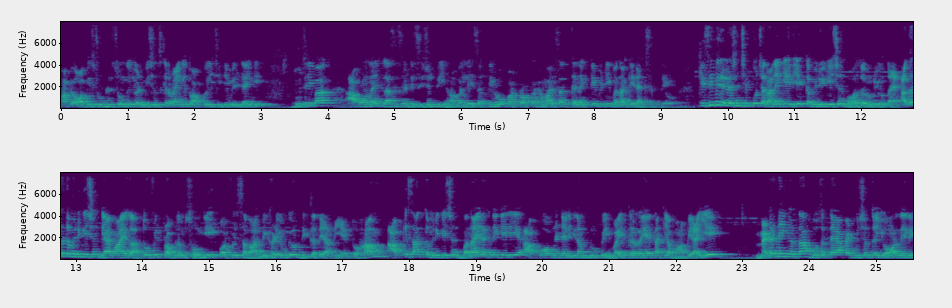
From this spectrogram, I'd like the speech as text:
वहाँ पे और भी स्टूडेंट्स होंगे जो एडमिशन करवाएँगे तो आपको ये चीज़ें मिल जाएँगी। दूसरी बात आप ऑनलाइन क्लासेस का डिसीज़न भी यहाँ पर ले सकते हो और प्रॉपर हमारे साथ कनेक्टिविटी बना के रख सकते हो। किसी भी रिलेशनशिप को चलाने के लिए कम्युनिकेशन बहुत ज़रूरी होता है। अगर कम्युनिकेशन गैप आएगा तो फिर प्रॉब्लम्स होंगी और फिर सवाल भी खड़े होंगे और दिक्कतें आती हैं। तो हम आपके साथ कम्युनिकेशन बनाए रखने के लिए आपको अपने टेलीग्राम ग्रुप पे इन्वाइट कर रहे हैं ताकि आप वहाँ पे आइए। मैटर नहीं करता, हो सकता है आप एडमिशन कहीं और ले ले।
